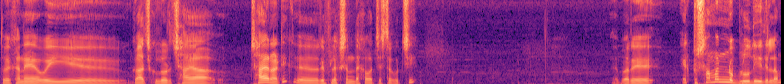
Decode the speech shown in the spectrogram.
তো এখানে ওই গাছগুলোর ছায়া ছায়া না ঠিক রিফ্লেকশন দেখাবার চেষ্টা করছি। এবারে একটু সামান্য ব্লু দিয়ে দিলাম।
